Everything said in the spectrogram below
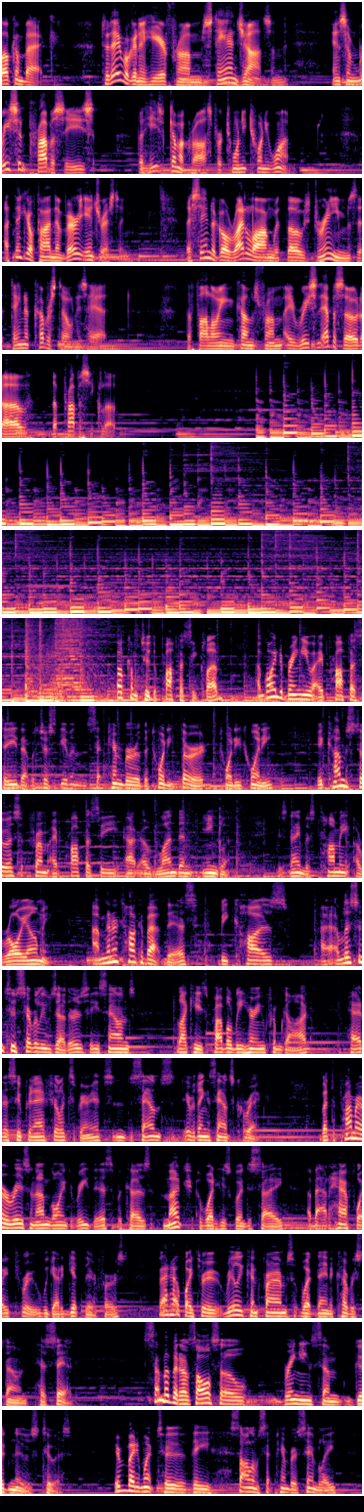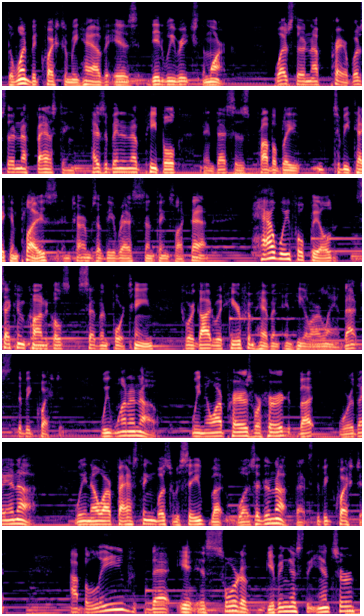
Welcome back. Today we're going to hear from Stan Johnson and some recent prophecies that he's come across for 2021. I think you'll find them very interesting. They seem to go right along with those dreams that Dana Coverstone has had. The following comes from a recent episode of The Prophecy Club. Welcome to the Prophecy Club. I'm going to bring you a prophecy that was just given September the 23rd, 2020. It comes to us from a prophecy out of London, England. His name is Tomi Arayomi. I'm going to talk about this because I've listened to several of his others. He sounds like he's probably hearing from God, had a supernatural experience, and sounds everything sounds correct. But the primary reason I'm going to read this is because much of what he's going to say about halfway through, we got to get there first, about halfway through really confirms what Dana Coverstone has said. Some of it is also bringing some good news to us. Everybody went to the Solemn September Assembly. The one big question we have is Did we reach the mark? Was there enough prayer? Was there enough fasting? Has there been enough people? And this is probably to be taken place in terms of the arrests and things like that. Have we fulfilled Second Chronicles 7:14 to where God would hear from heaven and heal our land? That's the big question. We want to know. We know our prayers were heard, but were they enough? We know our fasting was received, but was it enough? That's the big question. I believe that it is sort of giving us the answer,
